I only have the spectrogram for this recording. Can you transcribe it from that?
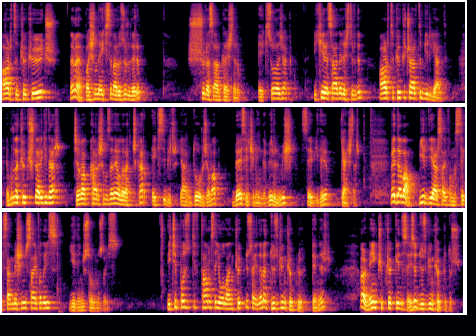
Artı kök 3 değil mi? Başında eksi var özür dilerim. Şurası arkadaşlarım eksi olacak. 2 ile sadeleştirdim. Artı kök 3 artı 1 geldi. E burada kök 3'ler gider. Cevap karşımıza ne olarak çıkar? Eksi 1. Yani doğru cevap B seçeneğinde verilmiş sevgili gençler. Ve devam. Bir diğer sayfamız 85. sayfadayız. 7. sorumuzdayız. İçi pozitif tam sayı olan köklü sayılara düzgün köklü denir. Örneğin küp kök 7 sayısı düzgün köklüdür.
